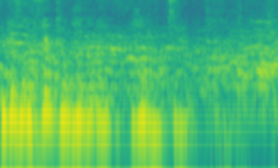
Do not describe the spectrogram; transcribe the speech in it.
Because I think I'm having a heart attack.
